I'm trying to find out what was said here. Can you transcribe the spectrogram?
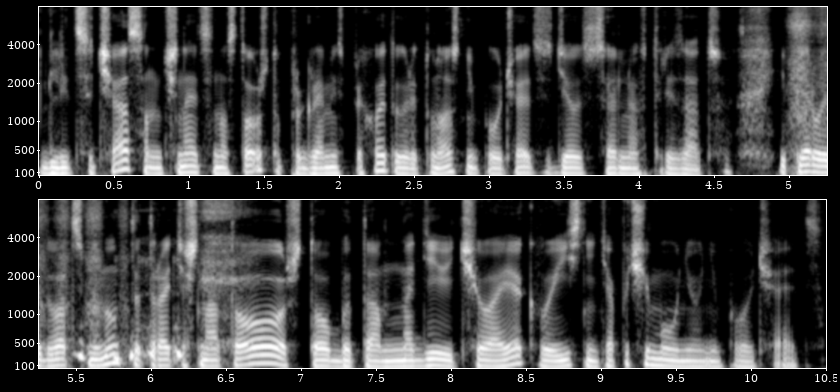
длится час, а начинается она с того, что программист приходит и говорит, у нас не получается сделать социальную авторизацию. И первые 20 минут ты тратишь на то, чтобы там на 9 человек выяснить, а почему у него не получается.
